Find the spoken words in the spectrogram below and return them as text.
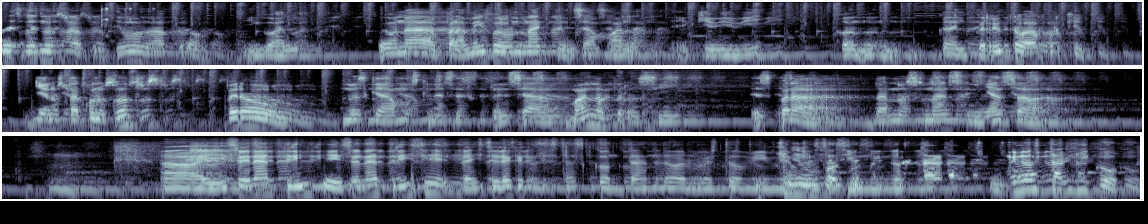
Después nos arrepentimos, ¿verdad? Pero igual, fue una, para mí fue una experiencia mala eh, que viví con, con el perrito, ¿verdad? Porque ya no está con nosotros. Pero nos quedamos con esa experiencia mala, pero sí es para darnos una enseñanza. Ay, suena triste, suena triste la historia que nos estás contando, Alberto. A mí me parece muy nostálgico, muy nostálgico,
